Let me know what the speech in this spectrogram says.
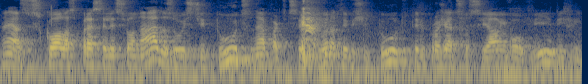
né, as escolas pré-selecionadas ou institutos, né, a partir do segundo ano teve instituto, teve projeto social envolvido, enfim.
